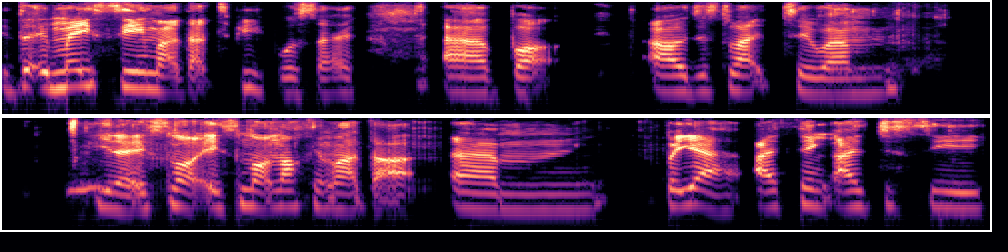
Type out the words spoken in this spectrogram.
It, it may seem like that to people, so, uh, but I would just like to, um, you know, it's not it's not nothing like that. Um, but yeah, I think I just see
